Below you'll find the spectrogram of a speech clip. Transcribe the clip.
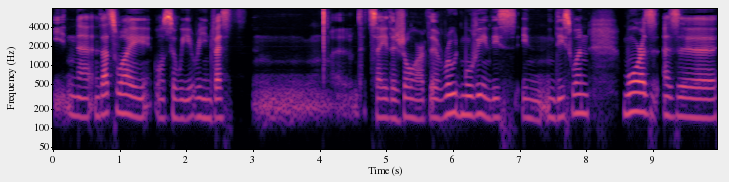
in, uh, that's why also we reinvest mm, let's say the genre of the road movie in this in, in this one more as as a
